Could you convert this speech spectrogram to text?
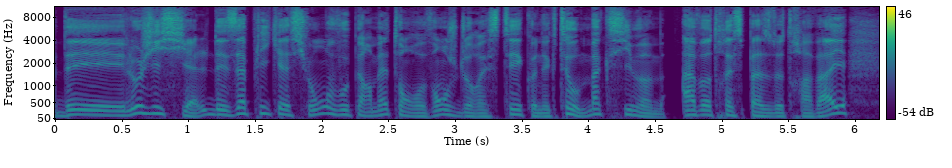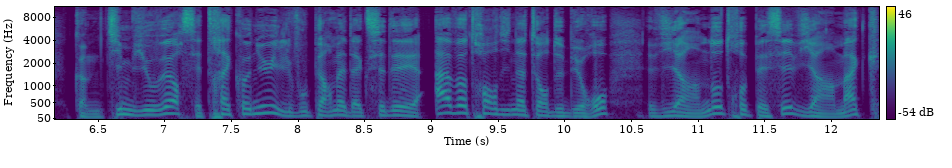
Des logiciels, des applications vous permettent en revanche de rester connecté au maximum à votre espace de travail. Comme TeamViewer, c'est très connu, il vous permet d'accéder à votre ordinateur de bureau via un autre PC, via un Mac,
